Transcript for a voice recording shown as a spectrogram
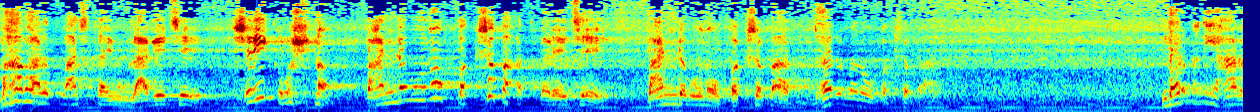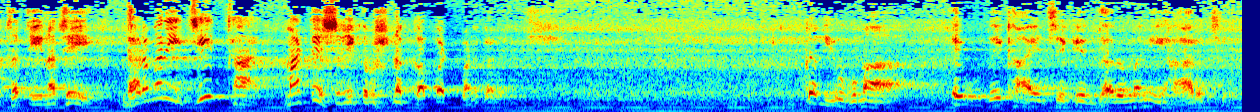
મહાભારત વાંચતા એવું લાગે છે શ્રી કૃષ્ણ પાંડવોનો પક્ષપાત કરે છે. પાંડવોનો પક્ષપાત, ધર્મનો પક્ષપાત. ધર્મની હાર થતી નથી. ધર્મની જીત થાય માટે શ્રી કૃષ્ણ કપટ પણ કરે કલિયુગમાં એવું દેખાય છે કે ધર્મની હાર છે.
